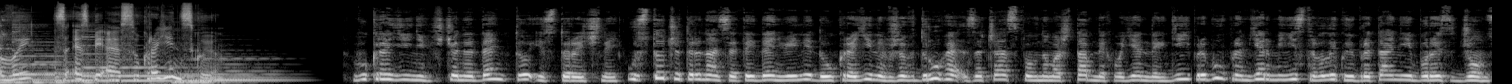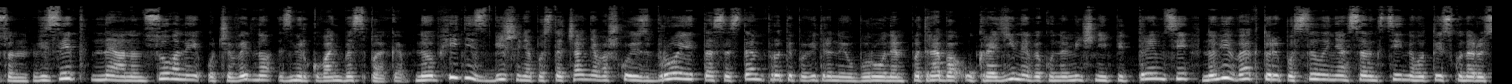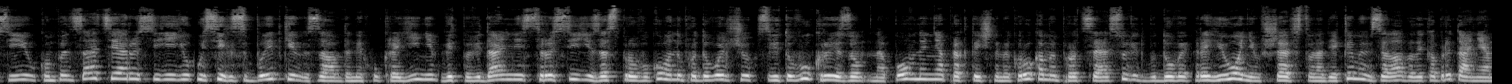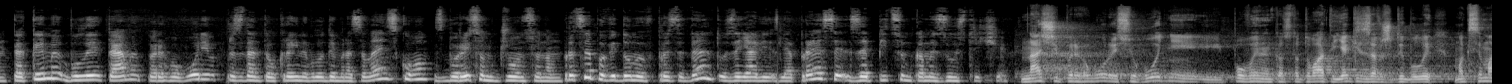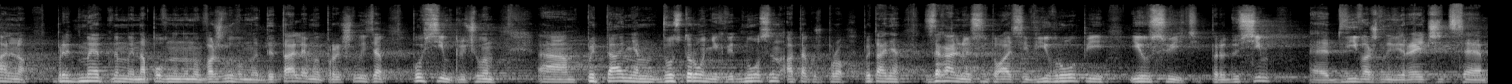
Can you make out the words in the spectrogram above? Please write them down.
Ви з СБС українською. В Україні щонедень то історичний. У 114-й день війни до України вже вдруге за час повномасштабних воєнних дій прибув прем'єр-міністр Великої Британії Борис Джонсон. Візит не анонсований, очевидно, з міркувань безпеки. Необхідність збільшення постачання важкої зброї та систем протиповітряної оборони, потреба України в економічній підтримці, нові вектори посилення санкційного тиску на Росію, компенсація Росією усіх збитків завданих завданих Україні, відповідальність Росії за спровоковану продовольчу світову кризу, наповнення практичними кроками процесу відбудови регіонів, шефства над якими взяла Велика Британія. Такими були теми переговорів президента України Володимира Зеленського з Борисом Джонсоном. Про це повідомив президент у заяві для преси за підсумками зустрічі. Наші переговори сьогодні і повинен констатувати, як і завжди були максимально предметними, наповненими важливими деталями. Пройшли пройшлися по всім ключовим е, питанням двосторонніх відносин, а також про питання загальної ситуації в Європі і у світі. Передусім. Е, дві важливі речі це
